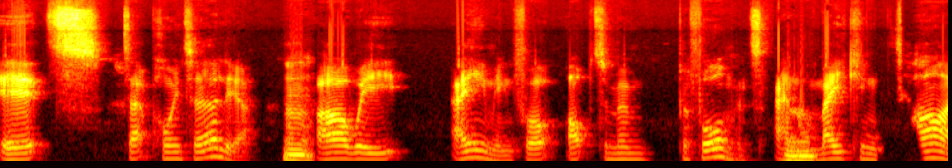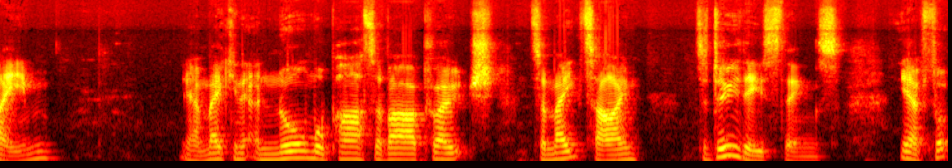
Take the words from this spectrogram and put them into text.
it's that point earlier. Mm. Are we aiming for optimum performance and mm. making time, you know, making it a normal part of our approach to make time to do these things. Yeah, for,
